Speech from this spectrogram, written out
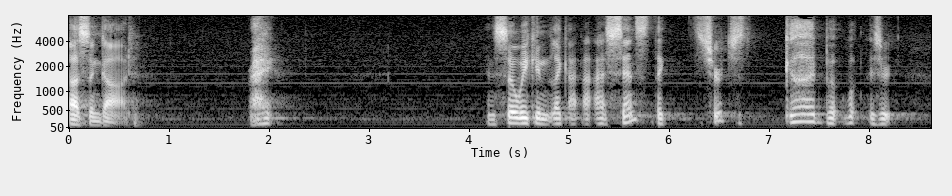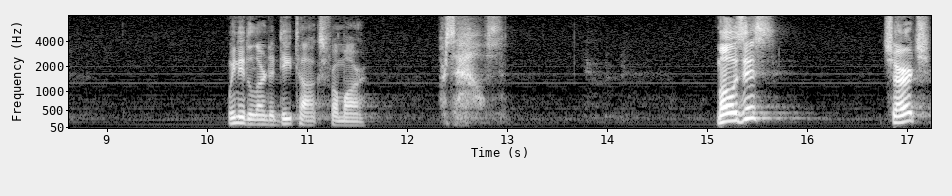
us and God. Right? And so we can, like, I, I sense the church is good, but what is there? We need to learn to detox from our ourselves. Moses, church,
